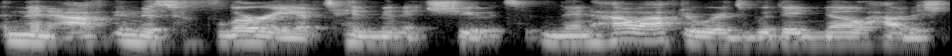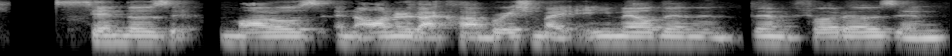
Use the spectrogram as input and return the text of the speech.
and then after in this flurry of 10 minute shoots. And then how afterwards would they know how to sh- send those models and honor that collaboration by email them them photos and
